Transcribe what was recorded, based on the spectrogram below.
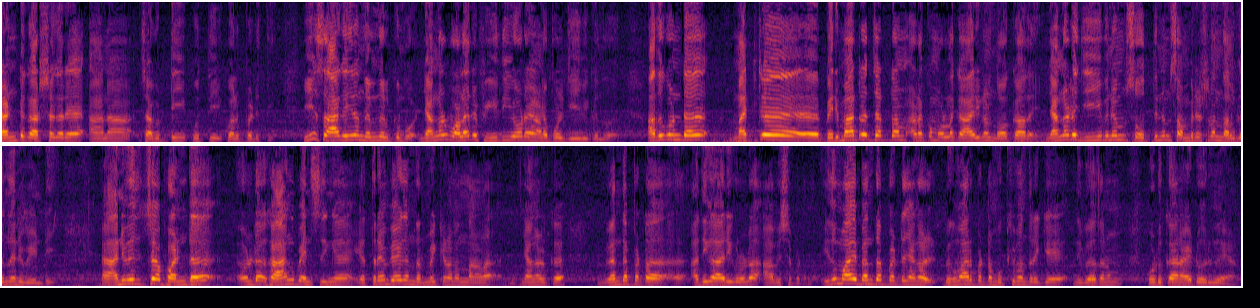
രണ്ട് കർഷകരെ ആന ചവിട്ടി കുത്തി കൊലപ്പെടുത്തി. ഈ സാഹചര്യം നിലനിൽക്കുമ്പോൾ ഞങ്ങൾ വളരെ ഭീതിയോടെയാണ് ഇപ്പോൾ ജീവിക്കുന്നത്. അതുകൊണ്ട് മറ്റ് പെരുമാറ്റച്ചട്ടം അടക്കമുള്ള കാര്യങ്ങൾ നോക്കാതെ ഞങ്ങളുടെ ജീവനും സ്വത്തിനും സംരക്ഷണം നൽകുന്നതിന് വേണ്ടി അനുവദിച്ച ഫണ്ട് കൊണ്ട് ഹാങ് ഫെൻസിങ് എത്രയും വേഗം നിർമ്മിക്കണമെന്നാണ് ഞങ്ങൾക്ക് ബന്ധപ്പെട്ട അധികാരികളോട് ആവശ്യപ്പെടുന്നത്. ഇതുമായി ബന്ധപ്പെട്ട് ഞങ്ങൾ ബഹുമാനപ്പെട്ട മുഖ്യമന്ത്രിക്ക് നിവേദനം കൊടുക്കാനായിട്ട് ഒരുങ്ങുകയാണ്.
